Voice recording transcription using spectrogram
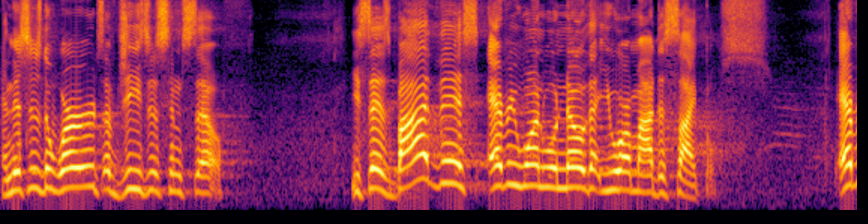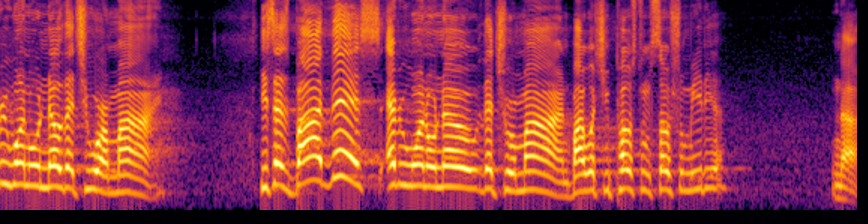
And this is the words of Jesus himself. He says, By this everyone will know that you are my disciples. Everyone will know that you are mine. He says, By this everyone will know that you're mine. By what you post on social media? No.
